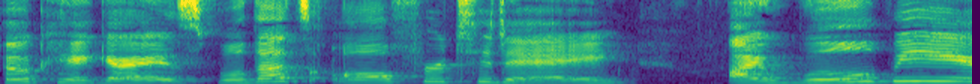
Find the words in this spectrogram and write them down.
Okay, guys, well, that's all for today. I will be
